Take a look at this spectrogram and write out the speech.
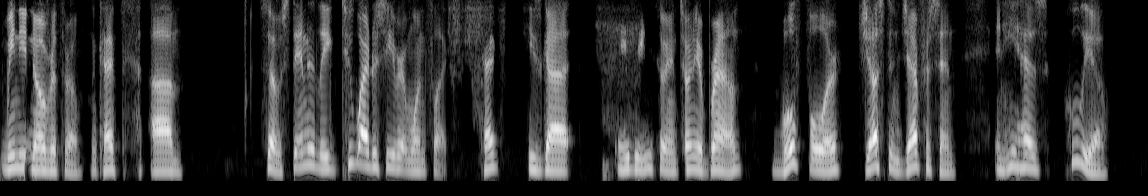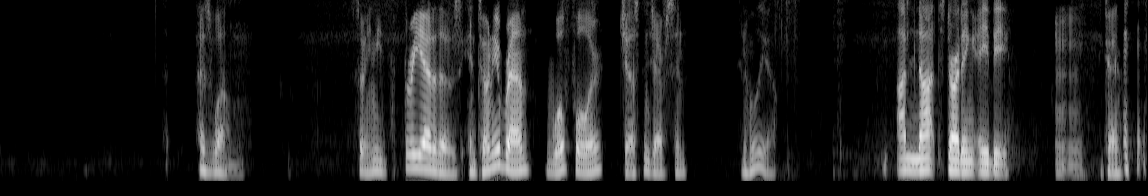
we need an overthrow. Okay. Um, so standard league, two wide receiver and one flex. Okay. He's got AB, so Antonio Brown, Will Fuller, Justin Jefferson, and he has Julio as well. So he needs three out of those Antonio Brown, Will Fuller, Justin Jefferson, and Julio. I'm not starting AB. Mm-mm. Okay.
